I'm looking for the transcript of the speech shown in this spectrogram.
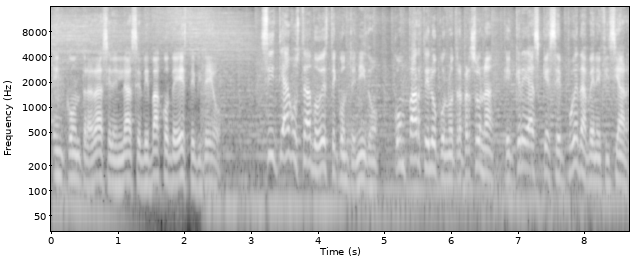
encontrarás el enlace debajo de este video. Si te ha gustado este contenido, compártelo con otra persona que creas que se pueda beneficiar.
